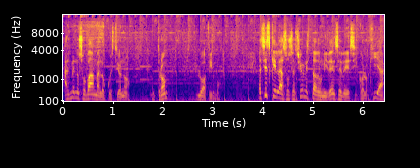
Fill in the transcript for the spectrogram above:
al menos Obama lo cuestionó. Trump lo afirmó. Así es que la Asociación Estadounidense de Psicología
